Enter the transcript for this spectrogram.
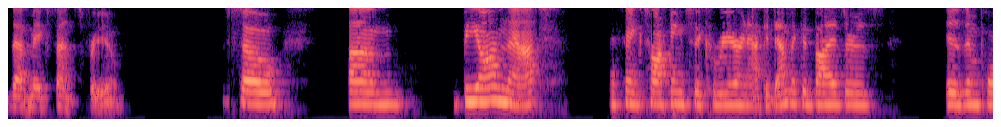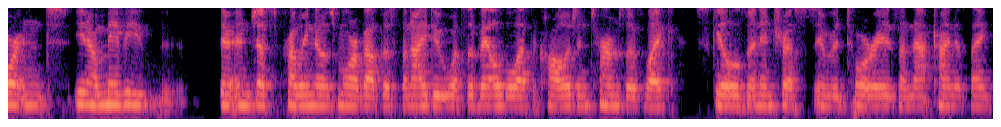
that makes sense for you. So um, beyond that, I think talking to career and academic advisors is important. You know, maybe and Jess probably knows more about this than I do, what's available at the college in terms of like skills and interest inventories and that kind of thing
